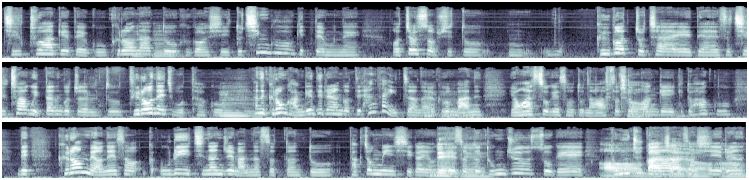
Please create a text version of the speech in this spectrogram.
질투하게 되고 그러나 음, 음. 또 그것이 또 친구이기 때문에 어쩔 수 없이 또 음, 무- 그것조차에 대해서 질투하고 있다는 것조차도 드러내지 못하고 음. 하는 그런 관계들이라는 것들이 항상 있잖아요. 그건 음, 음. 많은 영화 속에서도 나왔었던 그쵸. 관계이기도 하고. 근데 그런 면에서 그러니까 우리 지난주에 만났었던 또 박정민 씨가 연기했었던 네, 네. 동주 속에 어, 동주가 맞아요. 사실은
